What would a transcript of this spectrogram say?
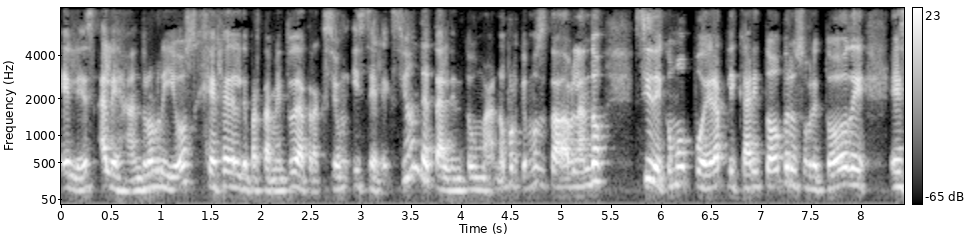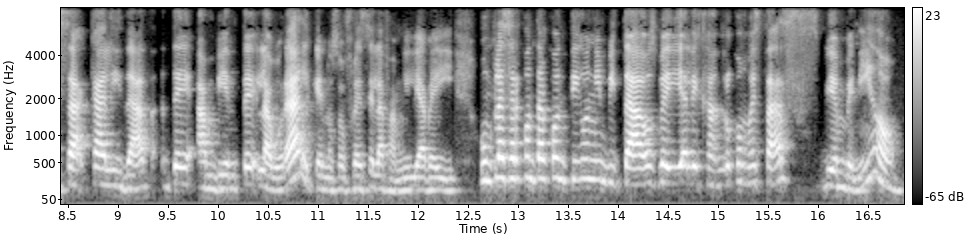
él es Alejandro Ríos, jefe del Departamento de Atracción y Selección de Talento Humano, porque hemos estado hablando, sí, de cómo poder aplicar y todo, pero sobre todo de esa calidad de ambiente laboral que nos ofrece la familia BI. Un placer contar contigo en invitados, BI. Alejandro, ¿cómo estás? Bienvenido.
